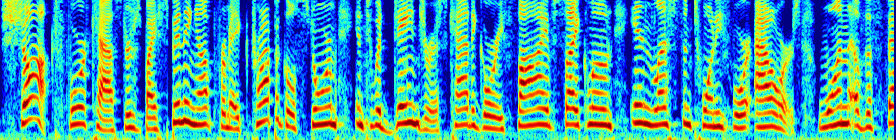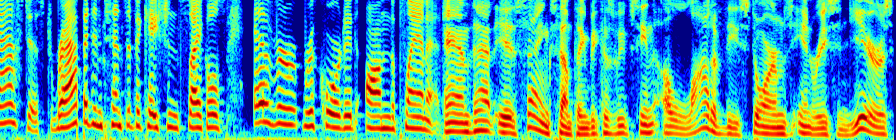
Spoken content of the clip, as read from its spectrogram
shocked forecasters by spinning up from a tropical storm into a dangerous Category 5 cyclone in less than 24 hours, one of the fastest rapid intensification cycles ever recorded on the planet. And that is saying something because we've seen a lot of these storms in recent years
